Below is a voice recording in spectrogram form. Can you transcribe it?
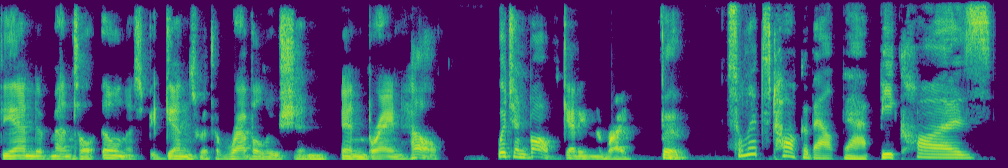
the end of mental illness begins with a revolution in brain health, which involves getting the right food. So let's talk about that because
